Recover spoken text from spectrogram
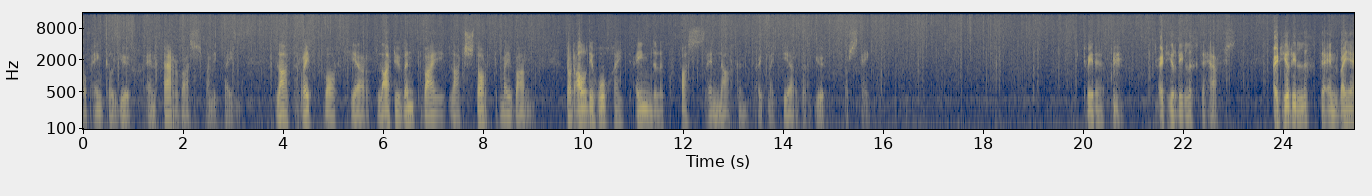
of enkel jeug en ver was van die pyn. Laat ryp word, Heer, laat u wind waai, laat stort my waan tot al die hoogheid eindelik vas en nakend uit my teerder jeug verskyn. Tweede uit hierdie ligte herfs. Uit hierdie ligte en wye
